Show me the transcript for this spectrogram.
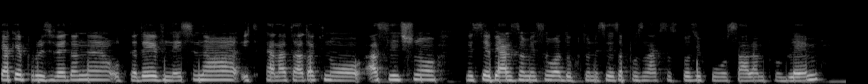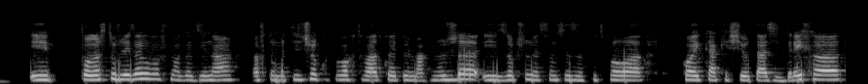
как е произведена, откъде е внесена и така нататък, но аз лично не се бях замислила, докато не се запознах с този колосален проблем. И просто влизах в магазина, автоматично купувах това, от което имах нужда и изобщо не съм се запитвала кой как е шил тази дреха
